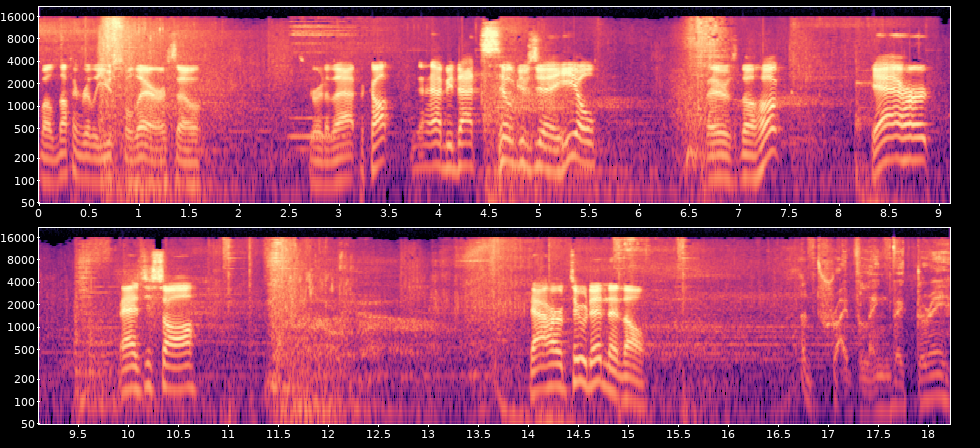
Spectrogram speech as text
well, nothing really useful there, so let's get rid of that. Pick up. I mean, that still gives you a heal. There's the hook. Yeah, it hurt. As you saw. That hurt too, didn't it, though? A trifling victory,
